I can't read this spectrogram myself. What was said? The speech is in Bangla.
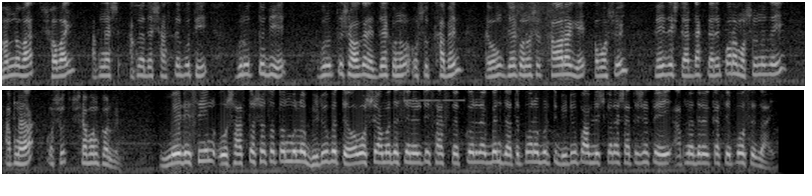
ধন্যবাদ সবাই আপনার, আপনাদের স্বাস্থ্যের প্রতি গুরুত্ব দিয়ে, গুরুত্ব সহকারে যে কোনো ওষুধ খাবেন এবং যে কোনো ওষুধ খাওয়ার আগে অবশ্যই রেজিস্টার ডাক্তারের পরামর্শ অনুযায়ী আপনারা ওষুধ সেবন করবেন। মেডিসিন ও স্বাস্থ্য সচেতনমূলক ভিডিও পেতে অবশ্যই আমাদের চ্যানেলটি সাবস্ক্রাইব করে রাখবেন, যাতে পরবর্তী ভিডিও পাবলিশ করার সাথে সাথেই আপনাদের কাছে পৌঁছে যায়।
